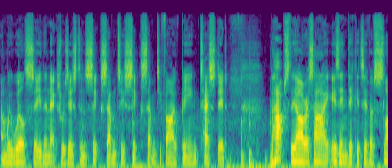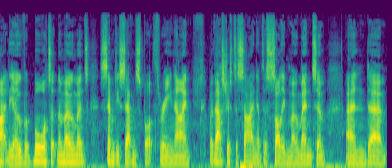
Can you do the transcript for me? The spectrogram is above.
and we will see the next resistance 670 675 being tested Perhaps the RSI is indicative of slightly overbought at the moment, 77 spot 39, but that's just a sign of the solid momentum and um,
